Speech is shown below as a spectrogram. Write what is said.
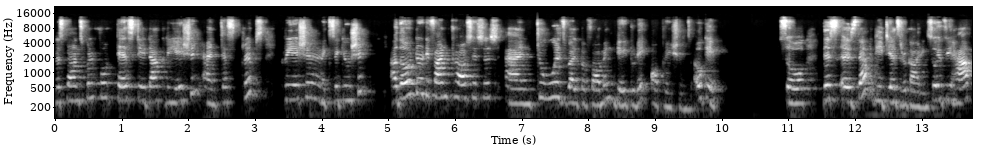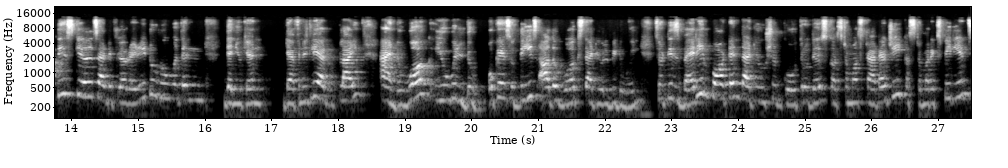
responsible for test data creation and test scripts, creation and execution, other to define processes and tools while performing day-to-day -day operations. Okay. So this is the details regarding. So if you have these skills and if you're ready to do within, then you can definitely apply and work you will do. Okay, so these are the works that you will be doing. So it is very important that you should go through this customer strategy, customer experience,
